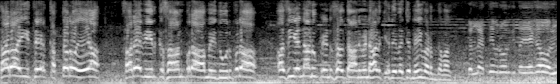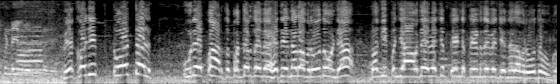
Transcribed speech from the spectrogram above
ਸਾਰਾ ਹੀ ਇੱਥੇ ਇਕੱਤਰ ਹੋਏ ਆ। ਸਾਰੇ ਵੀਰ ਕਿਸਾਨ ਭਰਾ ਮਜ਼ਦੂਰ ਭਰਾ ਅਸੀਂ ਇਹਨਾਂ ਨੂੰ ਪਿੰਡ ਸੁਲਤਾਨਵਿੰਡ ਹਲਕੇ ਦੇ ਵਿੱਚ ਨਹੀਂ ਵੜਨ ਦੇਵਾਂਗੇ। ਕੱਲਾ ਇੱਥੇ ਵਿਰੋਧ ਕੀਤਾ ਜਾਏਗਾ ਹੋਰ ਵੀ ਪਿੰਡਾਂ 'ਚ ਵਿਰੋਧ ਕੀਤਾ ਜਾਏਗਾ। ਵੇਖੋ ਜੀ ਟੋਟਲ ਪੂਰੇ ਭਾਰਤ ਪੱਧਰ ਤੇ ਵੈਸੇ ਤੇ ਇਹਨਾਂ ਦਾ ਵਿਰੋਧ ਹੋਣ ਡਿਆ। ਬਾਕੀ ਪੰਜਾਬ ਦੇ ਵਿੱਚ ਪਿੰਡ ਪਿੰਡ ਦੇ ਵਿੱਚ ਇਹਨਾਂ ਦਾ ਵਿਰੋਧ ਹੋਊਗਾ।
